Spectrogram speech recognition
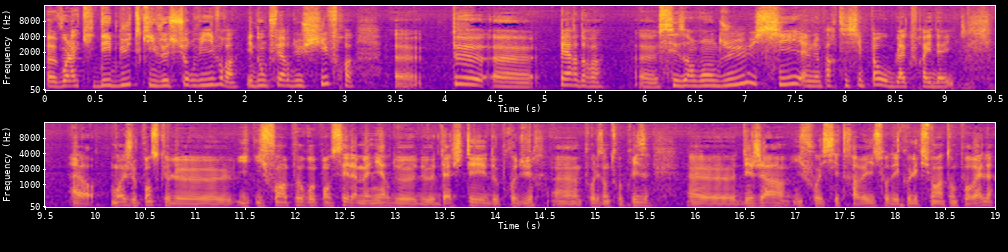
voilà, qui débute, qui veut survivre et donc faire du chiffre, peut perdre ces invendus si elles ne participent pas au Black Friday alors, moi, je pense que il faut un peu repenser la manière de, d'acheter et de produire euh, pour les entreprises. Euh, déjà, il faut essayer de travailler sur des collections intemporelles,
